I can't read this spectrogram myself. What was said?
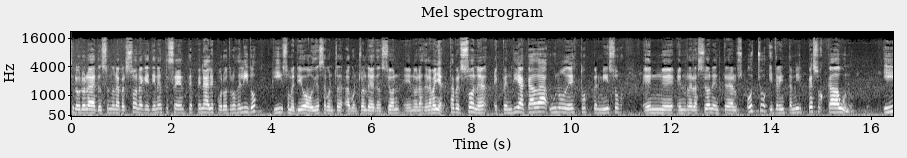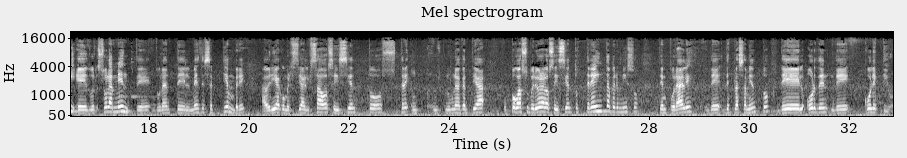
se logró la detención de una persona que tiene antecedentes penales por otros delitos y sometido a audiencia a control de detención en horas de la mañana. Esta persona expendía cada uno de estos permisos en, eh, en relación entre los 8 y 30 mil pesos cada uno. Y eh, solamente durante el mes de septiembre habría comercializado 603, una cantidad un poco superior a los 630 permisos temporales de desplazamiento del orden de colectivo.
